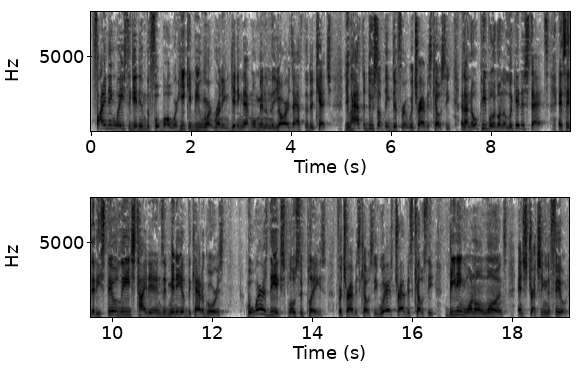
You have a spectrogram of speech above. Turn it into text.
finding ways to get him the football where he could be running, getting that momentum, the yards after the catch, you have to do something different with Travis Kelce. And I know people are going to look at his stats and say that he still leads tight ends in many of the categories. But where's the explosive plays for Travis Kelce? Where's Travis Kelce beating one on ones and stretching the field?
